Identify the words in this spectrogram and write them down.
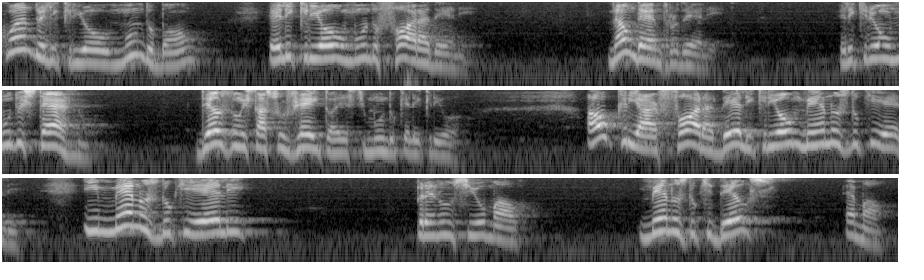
Quando ele criou o mundo bom, ele criou o mundo fora dele, não dentro dele. Ele criou um mundo externo. Deus não está sujeito a este mundo que ele criou. Ao criar fora dele, criou menos do que ele. E menos do que ele, prenuncia o mal. Menos do que Deus é mal.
